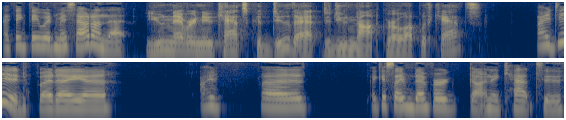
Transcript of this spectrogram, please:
I think they would miss out on that. You never knew cats could do that. Did you not grow up with cats? I did, but I, uh, I've, uh, I guess I've never gotten a cat to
